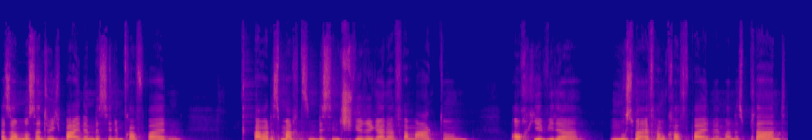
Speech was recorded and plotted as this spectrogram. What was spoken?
Also man muss natürlich beide ein bisschen im Kopf behalten, aber das macht es ein bisschen schwieriger in der Vermarktung. Auch hier wieder muss man einfach im Kopf behalten, wenn man das plant,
